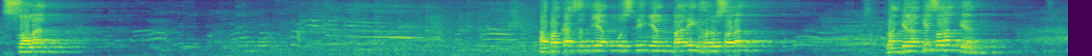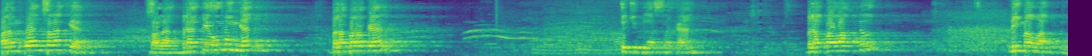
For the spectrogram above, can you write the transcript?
sholat. Apakah setiap muslim yang balik harus sholat? Laki-laki sholat gak? Perempuan sholat gak? Sholat. Berarti umum kan? Berapa rakaat? 17 rakaat. Berapa waktu? 5 waktu.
